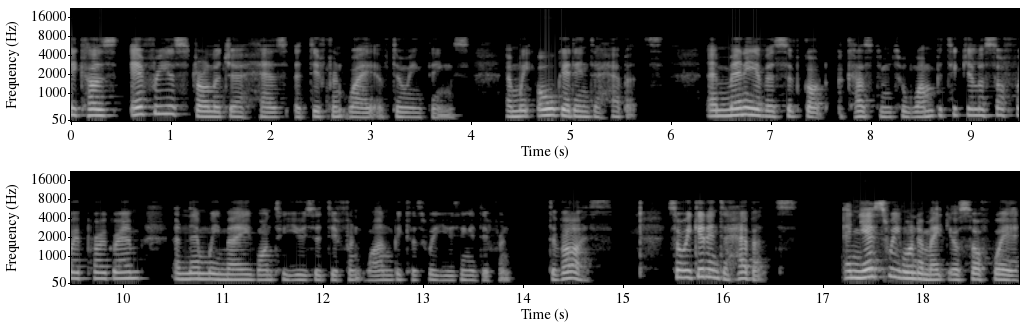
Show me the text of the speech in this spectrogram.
because every astrologer has a different way of doing things, and we all get into habits. And many of us have got accustomed to one particular software program, and then we may want to use a different one because we're using a different device. So we get into habits. And yes, we want to make your software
